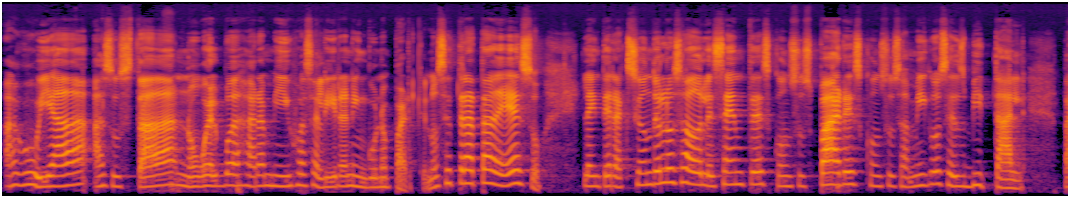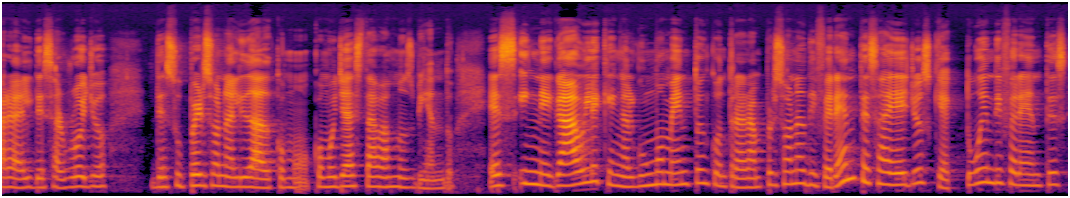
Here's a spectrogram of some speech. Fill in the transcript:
agobiada, asustada, no vuelvo a dejar a mi hijo a salir a ninguna parte. No se trata de eso. La interacción de los adolescentes con sus pares, con sus amigos es vital para el desarrollo de su personalidad, como, como ya estábamos viendo. Es innegable que en algún momento encontrarán personas diferentes a ellos, que actúen diferentes,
